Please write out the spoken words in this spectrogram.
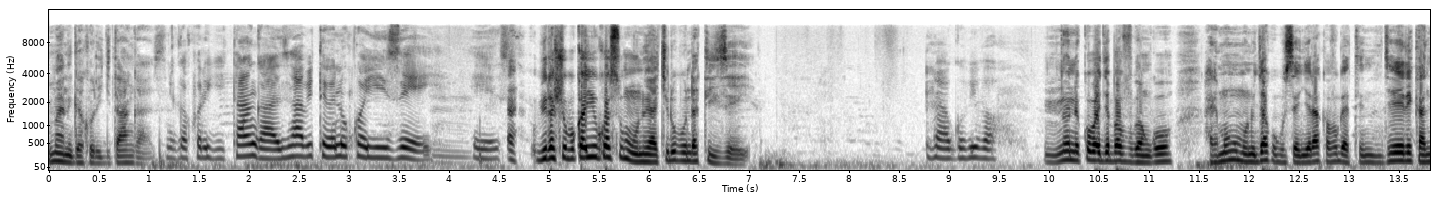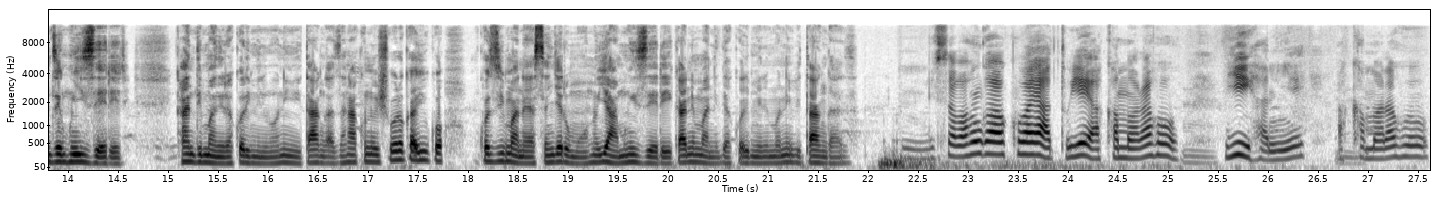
imana igakora igitangaza. Igakora igitangaza bitewe n'uko yizeye. Ah, birashoboka yuko se umuntu yakira ubundi atizeye? Ntabwo bibaho. None ko bajya bavuga ngo harimo nk'umuntu ujya kugusengera akavuga ati njye reka nze nkwizerere. Kandi imana irakora imirimo n'ibitangaza nta kuntu bishoboka yuko umukozi w'imana yasengera umuntu yamwizereye kandi imana igakora imirimo n'ibitangaza. Mm, bisaba aho ngaho kuba yatuye akamaraho yihannye akamaraho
